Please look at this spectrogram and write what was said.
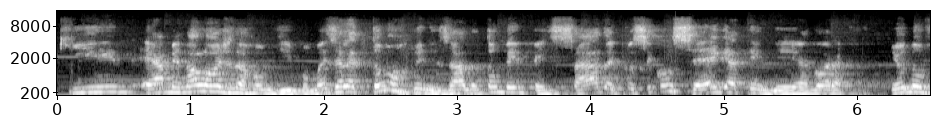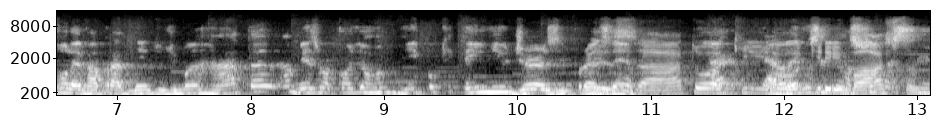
que é a menor loja da Home Depot, mas ela é tão organizada, tão bem pensada que você consegue atender. Agora, eu não vou levar para dentro de Manhattan a mesma coisa do Home Depot que tem em New Jersey, por exemplo. Exato, né? aqui, ela aqui em Boston.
